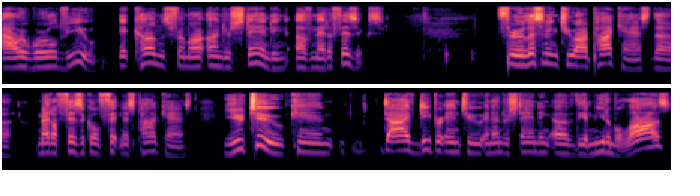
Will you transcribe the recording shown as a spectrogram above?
our worldview. It comes from our understanding of metaphysics. Through listening to our podcast, the Metaphysical Fitness Podcast, you too can dive deeper into an understanding of the immutable laws,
